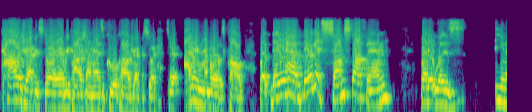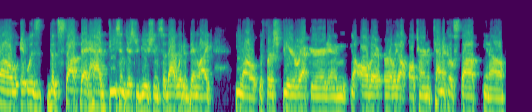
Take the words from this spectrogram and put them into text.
college record store. Every college town has a cool college record store. So I don't even remember what it was called, but they would have they would get some stuff in, but it was you know it was the stuff that had decent distribution. So that would have been like you know the first Fear record and you know, all the early alternative tentacle stuff. You know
